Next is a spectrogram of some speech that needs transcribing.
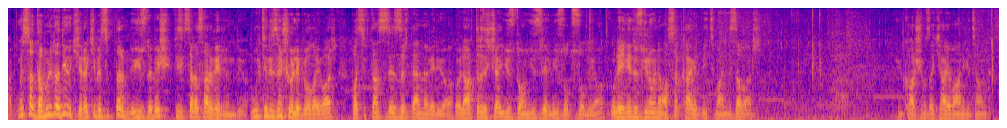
Bak mesela W'da diyor ki rakibe zıplarım diyor. %5 fiziksel hasar veririm diyor. Ultinizin şöyle bir olayı var. Pasiften size zırh delme veriyor. Böyle arttırdıkça %10, %20, %30 oluyor. Bu lane'i düzgün oynamazsak kaybetme ihtimalimiz de var. Çünkü karşımızdaki hayvani bir tank.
